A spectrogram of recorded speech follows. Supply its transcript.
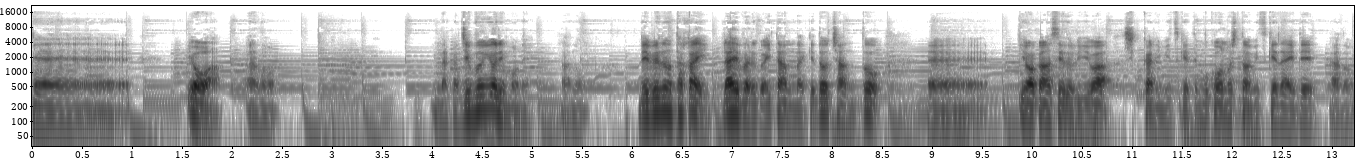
えー、要は、あの、なんか自分よりもね、あの、レベルの高いライバルがいたんだけど、ちゃんと、えー、違和感セドリーはしっかり見つけて、向こうの人は見つけないで、あの、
